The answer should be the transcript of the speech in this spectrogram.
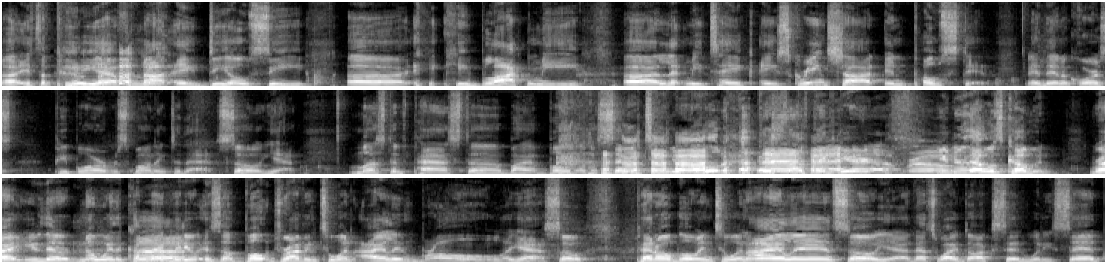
Uh, it's a PDF, not a DOC. Uh, he, he blocked me. Uh, let me take a screenshot and post it." And then, of course, people are responding to that. So yeah. Must have passed uh, by a boat of a 17 year old or something here. bro. You knew that was coming, right? You knew no way the comeback Yeah. video is a boat driving to an island, bro. Yeah, so pedo going to an island. So yeah, that's why Doc said what he said,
